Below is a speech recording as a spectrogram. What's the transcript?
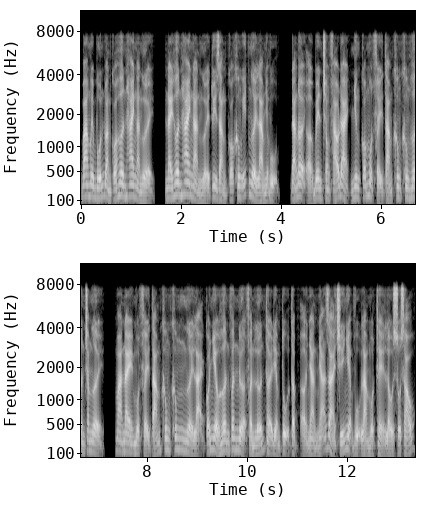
Ba mươi bốn đoàn có hơn hai ngàn người, này hơn hai ngàn người tuy rằng có không ít người làm nhiệm vụ, đáng đợi ở bên trong pháo đài nhưng có một phẩy tám không không hơn trăm người, mà này một phẩy tám không không người lại có nhiều hơn phân nửa phần lớn thời điểm tụ tập ở nhàn nhã giải trí nhiệm vụ làm một thể lầu số sáu,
